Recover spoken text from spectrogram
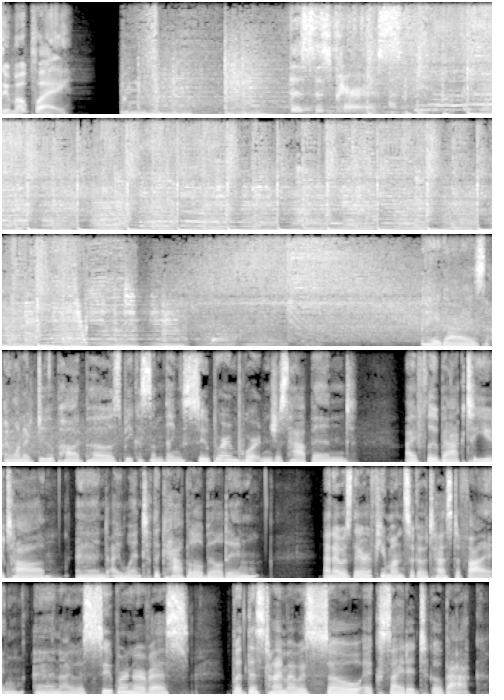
Xumo Play. This is Paris. Hey guys, I wanted to do a pod post because something super important just happened. I flew back to Utah and I went to the Capitol building. And I was there a few months ago testifying, and I was super nervous. But this time I was so excited to go back.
